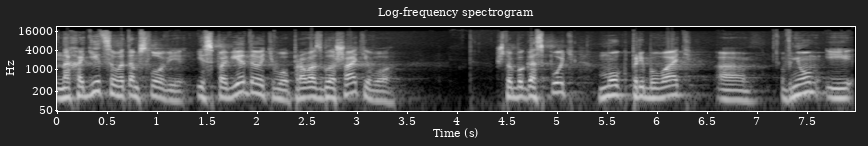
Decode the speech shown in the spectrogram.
находиться в этом слове, исповедовать его, провозглашать его, чтобы Господь мог пребывать э, в нем и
